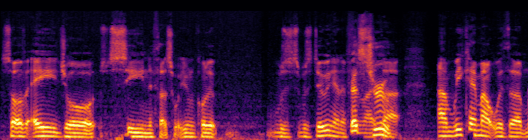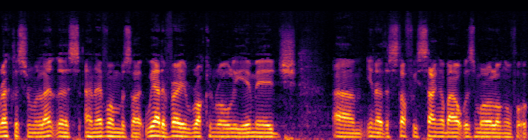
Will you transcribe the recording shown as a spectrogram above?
sort of age or scene, if that's what you want to call it, was was doing anything That's like true. that. And we came out with um, Reckless and Relentless, and everyone was like, we had a very rock and rolly image. Um, you know, the stuff we sang about was more along of what,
